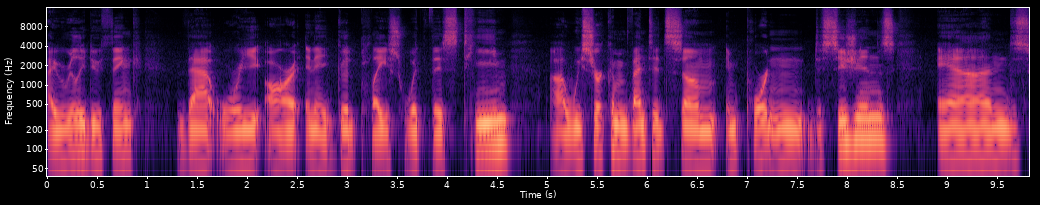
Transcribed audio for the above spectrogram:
I really do think that we are in a good place with this team. Uh, we circumvented some important decisions, and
